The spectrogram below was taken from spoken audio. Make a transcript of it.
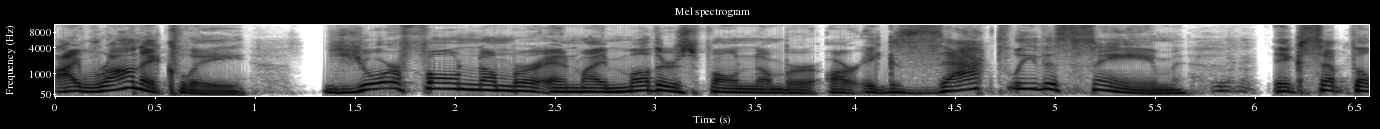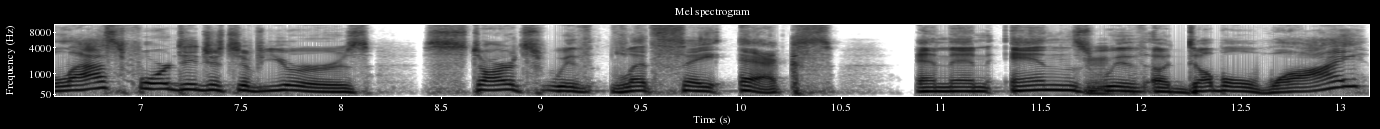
ironically your phone number and my mother's phone number are exactly the same except the last four digits of yours starts with let's say x and then ends Hmm. with a double y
